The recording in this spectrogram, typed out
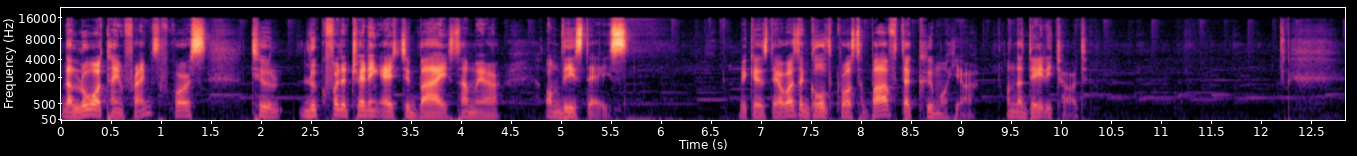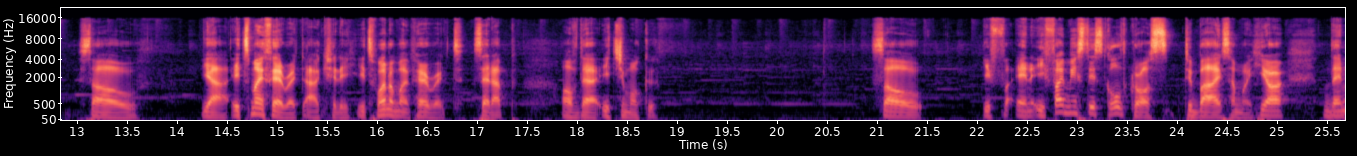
the lower time frames, of course, to look for the trading edge to buy somewhere on these days. Because there was a gold cross above the Kumo here on the daily chart. So yeah, it's my favorite actually. It's one of my favorite setup of the Ichimoku. So if and if I miss this gold cross to buy somewhere here, then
